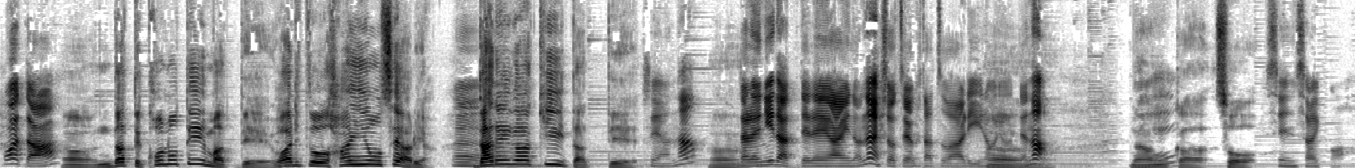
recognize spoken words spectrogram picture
終わった？うん、だってこのテーマって割と汎用性あるやん、うん。誰が聞いたって、そやな、うん、誰にだって恋愛のな一つや二つはありのよってな、うん。なんかそ繊細か。う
